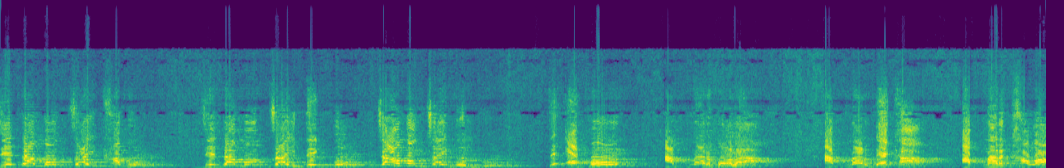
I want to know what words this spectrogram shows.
যেটা মন চাই খাব, যেটা মন চাই দেখব, যা মন চাই বলব। তো এখন আপনার বলা, আপনার দেখা, আপনার খাওয়া,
